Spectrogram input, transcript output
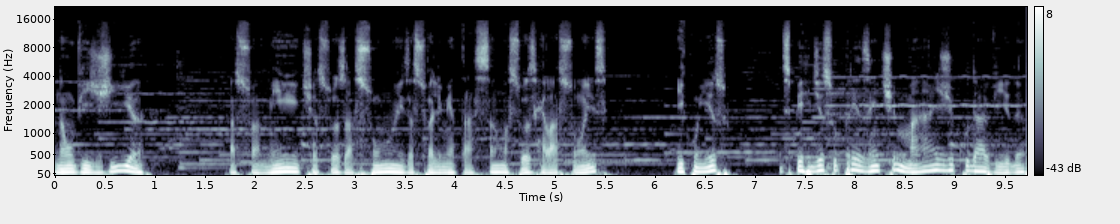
Não vigia a sua mente, as suas ações, a sua alimentação, as suas relações e, com isso, desperdiça o presente mágico da vida,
